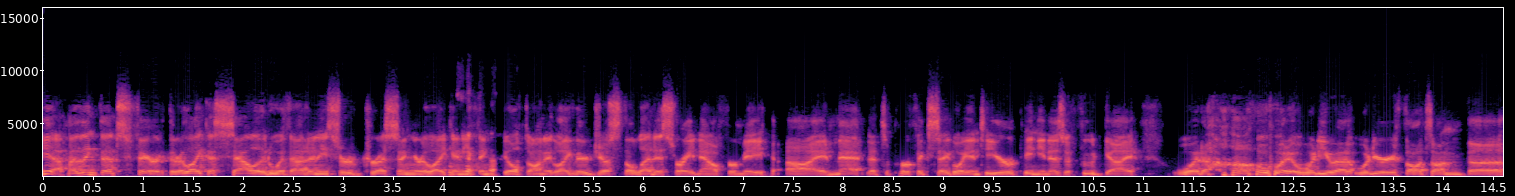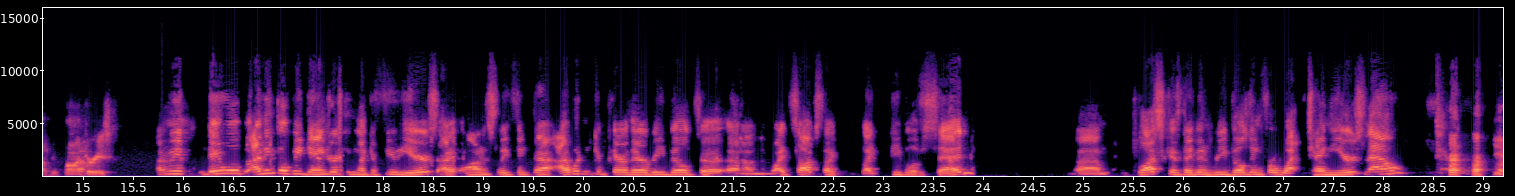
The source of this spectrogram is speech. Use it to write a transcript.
Yeah, I think that's fair. They're like a salad without any sort of dressing or like anything built on it. Like they're just the lettuce right now for me. Uh, and Matt, that's a perfect segue into your opinion as a food guy. What uh, what what do you uh, what are your thoughts on the Padres? I mean, they will. I think they'll be dangerous in like a few years. I honestly think that. I wouldn't compare their rebuild to um, White Sox, like like people have said. Um, plus, because they've been rebuilding for what ten years now. Yeah,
